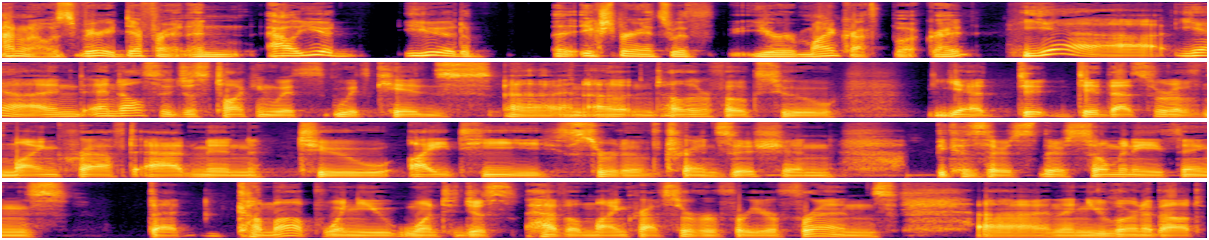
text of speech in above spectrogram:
i don't know it was very different. And al you had you had a experience with your Minecraft book, right? Yeah, yeah, and and also just talking with with kids uh, and uh, and other folks who yeah, did, did that sort of Minecraft admin to IT sort of transition? Because there's there's so many things that come up when you want to just have a Minecraft server for your friends, uh, and then you learn about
